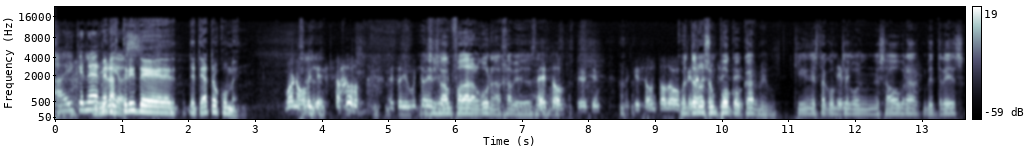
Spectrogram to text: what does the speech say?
Ay, qué nervios. Primera actriz de, de Teatro Cumen. bueno, oye, eso, eso yo mucho si se va a enfadar alguna, Javi. desde- Eso, que- que aquí son todo Cuéntanos un poco. Carmen. ¿Quién está contigo en esa obra de tres?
